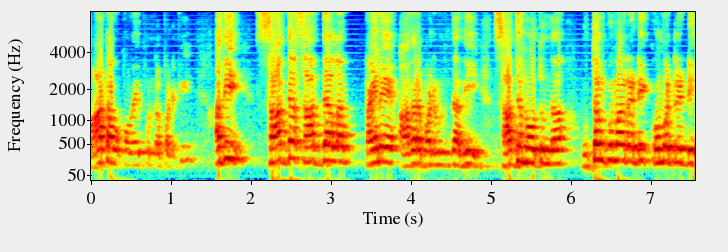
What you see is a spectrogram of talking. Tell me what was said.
మాట ఒకవైపు ఉన్నప్పటికీ అది సాధ్య సాధ్యాల పైనే ఆధారపడి ఉంటుంది అది సాధ్యమవుతుందా? ఉత్తమ్ కుమార్ రెడ్డి కోమటిరెడ్డి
